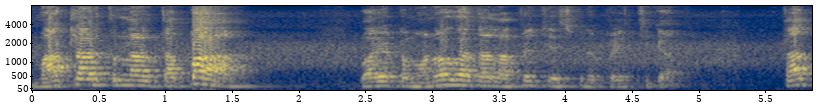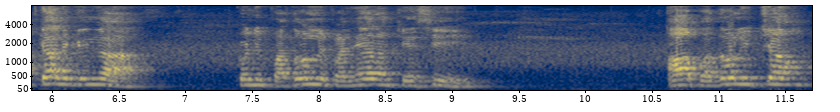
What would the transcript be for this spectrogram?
మాట్లాడుతున్నారు తప్ప వారి యొక్క మనోగతాలు అర్థం చేసుకునే పరిస్థితి కాదు. తాత్కాలికంగా కొన్ని పదవుల్ని పనిచేయడం చేసి ఆ పదవులు ఇచ్చాం.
